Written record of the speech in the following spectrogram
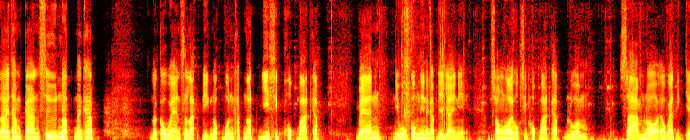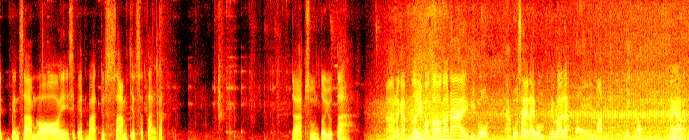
ได้ทำการซื้อน็อตนะครับ แล้วก็แหวนสลักปีกนกบนครับน็อต26 บาทครับ แหวนนี่วงกลมนี้นะครับ ใหญ่ ๆ นี่ 266 บาทครับ รวม300เอาแวตอีก 7 เป็น 311 บาทจุด37 สตังค์ครับ จากศูนย์โตโยต้าเอานะครับตอนนี้บกก็ได้พี่ปูพี่ปูใส่อะไรให้ผมเรียบร้อยแล้วใส่น็อตปีกนกนะครับกับ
